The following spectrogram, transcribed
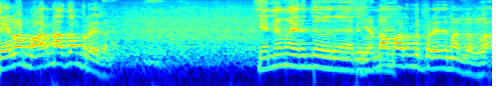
செயலாக மாறினா தான் பிரயோஜனம். எண்ணமாக இருந்த ஒரு அது எண்ணமாக இருந்து பிரயோஜனம் இல்லைல்ல.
